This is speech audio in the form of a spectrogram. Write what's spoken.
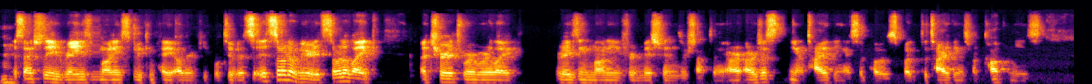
mm-hmm. essentially raise money so we can pay other people too it's, it's sort of weird it's sort of like a church where we're like raising money for missions or something or, or just you know tithing i suppose but the tithing is from companies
